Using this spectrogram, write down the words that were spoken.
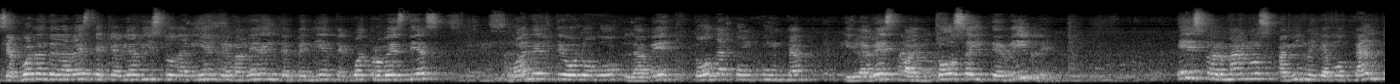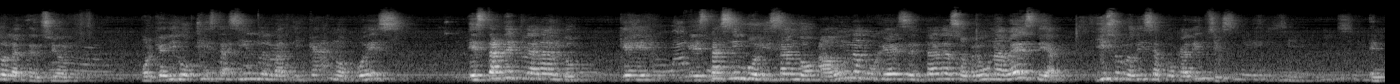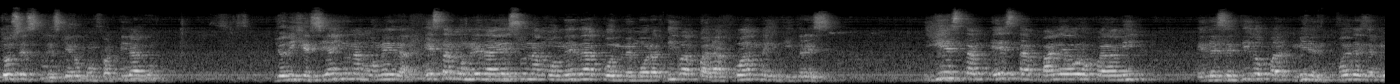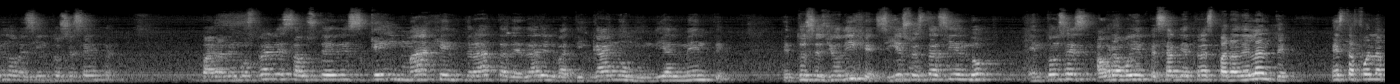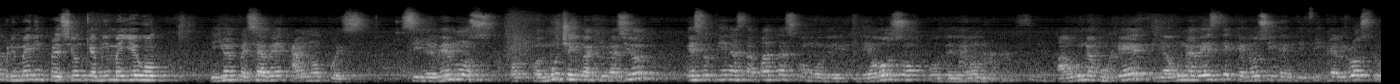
¿Se acuerdan de la bestia que había visto Daniel de manera independiente, cuatro bestias? Juan el teólogo la ve toda conjunta y la ve espantosa y terrible. Esto, hermanos, a mí me llamó tanto la atención, porque digo, ¿qué está haciendo el Vaticano? Pues está declarando que está simbolizando a una mujer sentada sobre una bestia. Y eso lo dice Apocalipsis. Entonces les quiero compartir algo. Yo dije, si hay una moneda, esta moneda es una moneda conmemorativa para Juan 23. Y esta, esta vale oro para mí en el sentido, para, miren, fue desde 1960, para demostrarles a ustedes qué imagen trata de dar el Vaticano mundialmente. Entonces yo dije, si eso está haciendo, entonces ahora voy a empezar de atrás para adelante. Esta fue la primera impresión que a mí me llegó y yo empecé a ver, ah, no, pues si le vemos con, mucha imaginación, esto tiene hasta patas como de, de oso o de león. A una mujer y a una bestia que no se identifica el rostro.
